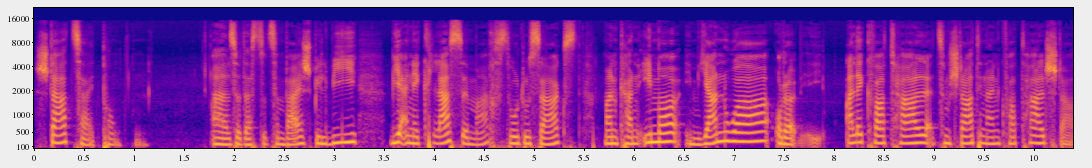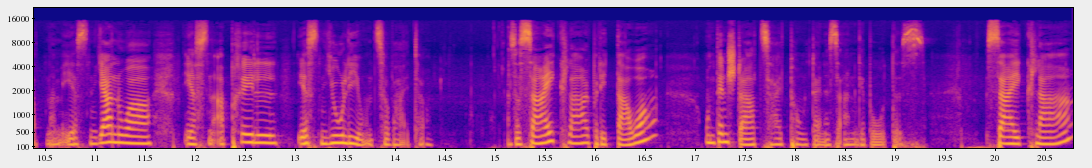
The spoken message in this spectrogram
Startzeitpunkten? Also, dass du zum Beispiel wie, wie eine Klasse machst, wo du sagst, man kann immer im Januar oder alle Quartal zum Start in ein Quartal starten, am 1. Januar, 1. April, 1. Juli und so weiter. Also sei klar über die Dauer und den Startzeitpunkt deines Angebotes. Sei klar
